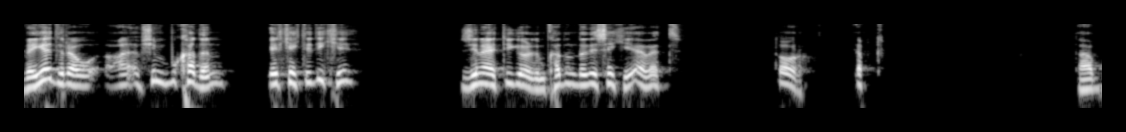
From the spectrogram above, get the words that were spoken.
Ve yedrav şimdi bu kadın erkek dedi ki zina ettiği gördüm. Kadın da dese ki evet doğru yaptım. Daha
